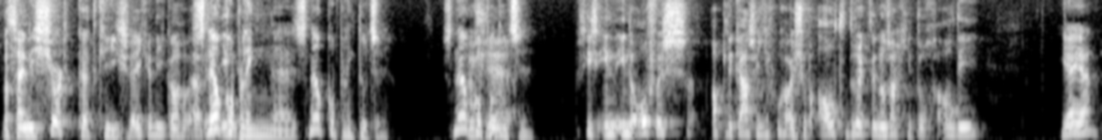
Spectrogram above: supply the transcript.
Dat zijn die shortcut keys, weet je, die je kan. Snelkoppeling, eh snelkoppeling toetsen. Snelkoppeltoetsen. Precies, in, in de Office-applicatie had je vroeger, als je op Alt drukte, dan zag je toch al die Ja, ja.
